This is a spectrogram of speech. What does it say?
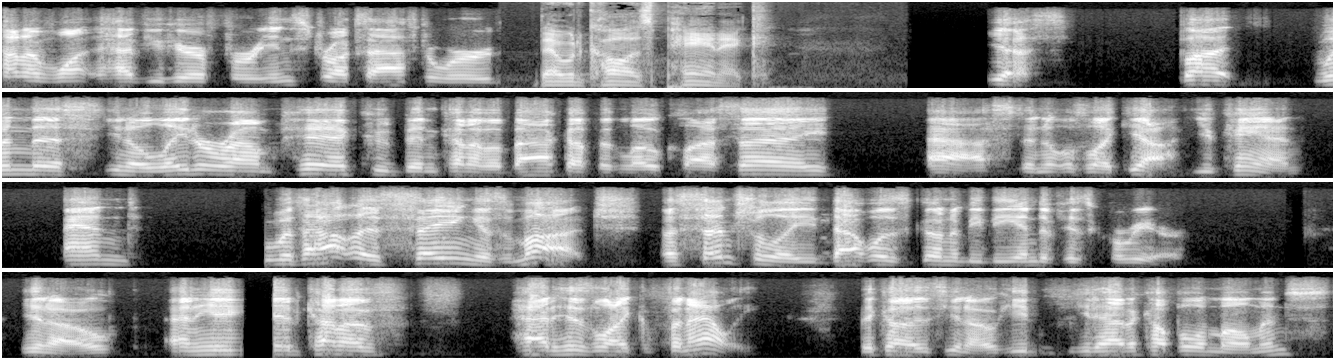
kind of want have you here for instructs afterward. That would cause panic. Yes, but when this, you know, later round pick who'd been kind of a backup in low class A asked, and it was like, yeah, you can. And without us saying as much, essentially that was going to be the end of his career, you know, and he had kind of had his like finale because, you know, he'd, he'd had a couple of moments.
